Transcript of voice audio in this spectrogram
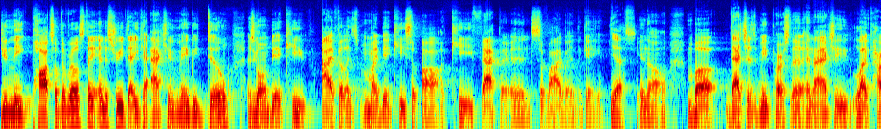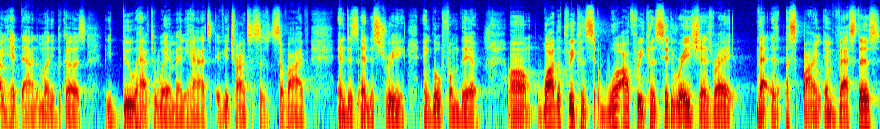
unique parts of the real estate industry that you can actually maybe do is going to be a key. I feel like it might be a key, uh, key factor in surviving the game yes. you know. But that's just me personally, and I actually like how you hit down the money because you do have to wear many hats if you're trying to su- survive in this industry and go from there. Um, what are the three? Cons- what are three considerations, right, that aspiring investors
